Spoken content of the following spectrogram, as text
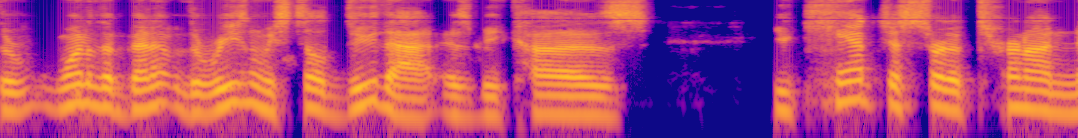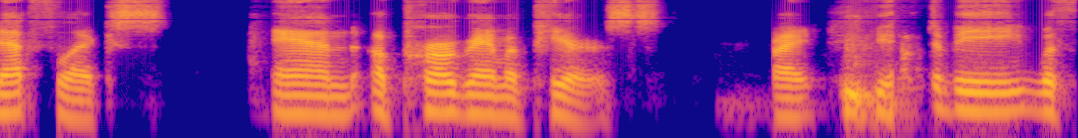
the one of the benefit the reason we still do that is because you can't just sort of turn on netflix and a program appears right? Mm-hmm. you have to be with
